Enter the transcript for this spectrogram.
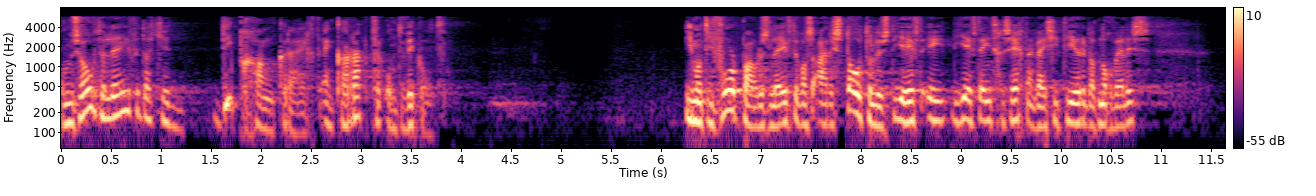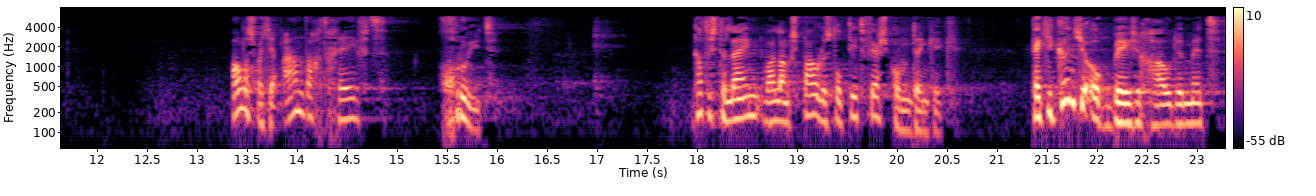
Om zo te leven dat je diepgang krijgt en karakter ontwikkelt. Iemand die voor Paulus leefde was Aristoteles. Die heeft, die heeft eens gezegd, en wij citeren dat nog wel eens. Alles wat je aandacht geeft, groeit. Dat is de lijn waar langs Paulus tot dit vers komt, denk ik. Kijk, je kunt je ook bezighouden met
